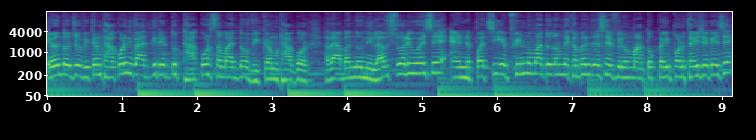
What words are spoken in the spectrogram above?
ઇવન તો જો વિક્રમ ઠાકોરની વાત કરીએ તો ઠાકોર સમાજનો વિક્રમ ઠાકોર. હવે આ બંનેની લવ સ્ટોરી હોય છે એન્ડ પછી એ ફિલ્મમાં તો તમને ખબર જ હશે, ફિલ્મમાં તો કંઈ પણ થઈ શકે છે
